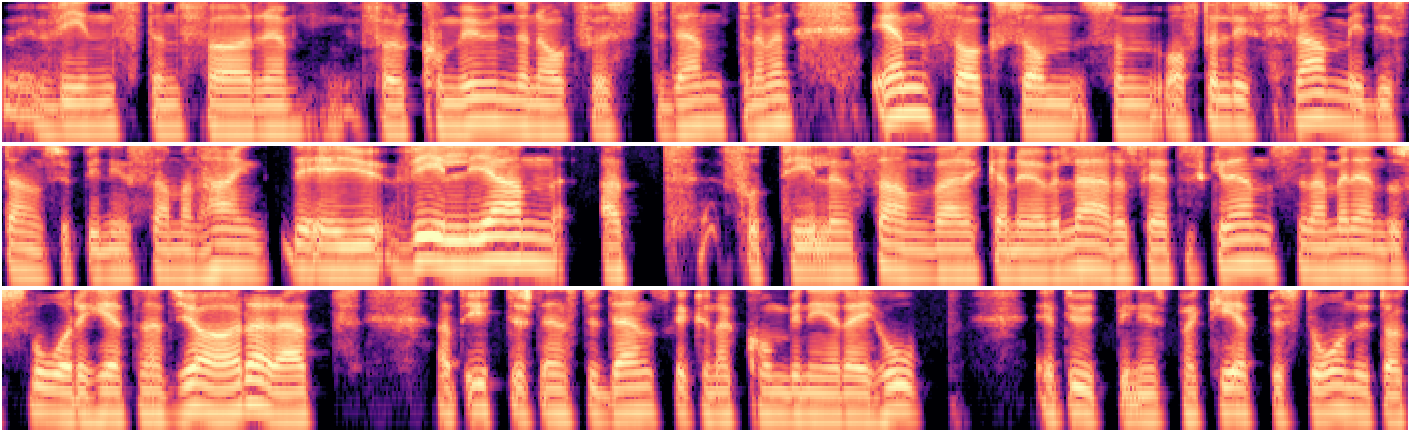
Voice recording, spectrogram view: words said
vinsten för, eh, för kommunerna och för studenterna. Men en sak som, som ofta lyfts fram i distansutbildningssammanhang, det är ju viljan att få till en samverkan över lärosätesgränserna men ändå svårigheten att göra det. Att, att ytterst en student ska kunna kombinera ihop ett utbildningspaket bestående av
